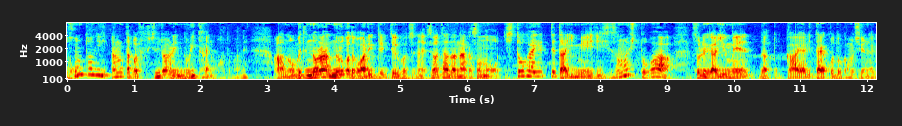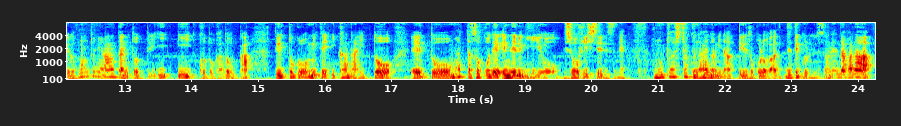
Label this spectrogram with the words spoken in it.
本当にあなたがフェラーリに乗りたいのかとかね。あの、別に乗ら、乗ることが悪いって言ってることじゃないですよ。ただなんかその、人が言ってたイメージ、その人は、それが夢だとか、やりたいことかもしれないけど、本当にあなたにとっていい、いいことかどうかっていうところを見ていかないと、えっ、ー、と、またそこでエネルギーを消費してですね、本当はしたくないのになっていうところが出てくるんですよね。だから、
